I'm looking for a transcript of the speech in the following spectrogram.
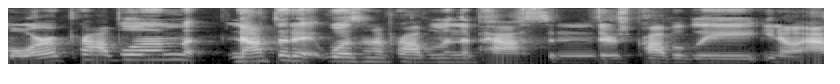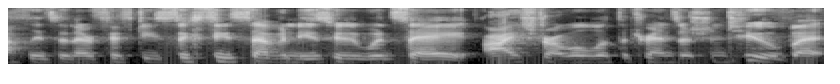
more a problem. Not that it wasn't a problem in the past, and there's probably, you know, athletes in their 50s, 60s, 70s who would say, I struggle with the transition too. But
